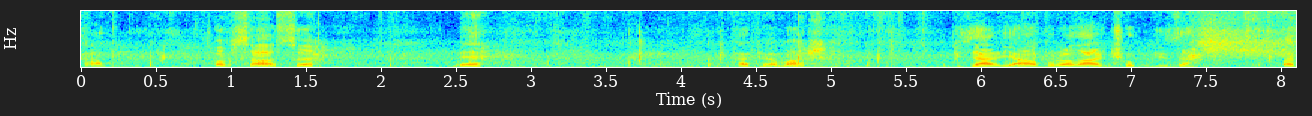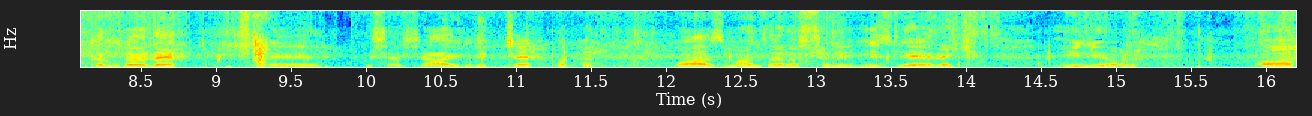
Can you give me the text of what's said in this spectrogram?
tam top sahası ve kafe var. Güzel ya buralar çok güzel. Bakın böyle e, kuş aşağı indikçe bakın boğaz manzarasını izleyerek iniyorum. Oh.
